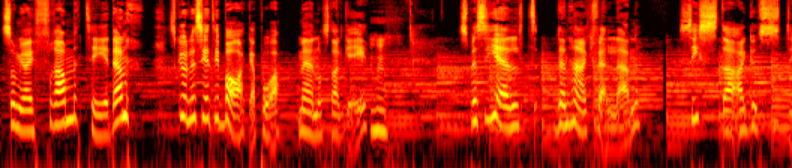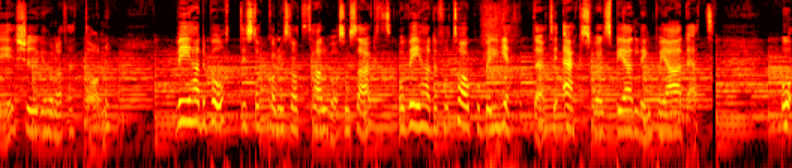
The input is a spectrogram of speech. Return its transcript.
som jag i framtiden skulle se tillbaka på med nostalgi. Speciellt den här kvällen, sista augusti 2013. Vi hade bott i Stockholm i snart ett halvår som sagt och vi hade fått tag på biljetter till Axwells spelning på Gärdet. Och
